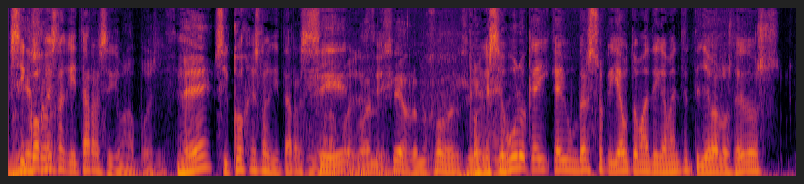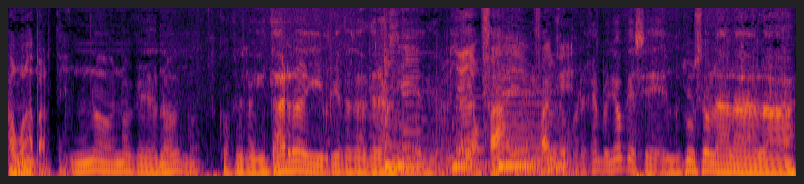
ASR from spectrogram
Si eso... coges la guitarra sí que me lo puedes decir. ¿Eh? Si coges la guitarra sí, sí que me lo puedes bueno, decir. Sí, a lo mejor. Sí. Porque seguro que hay, que hay un verso que ya automáticamente te lleva los dedos a alguna parte. No, no, que no, no. Coges la guitarra y empiezas a hacer así. Y hay un fa, hay un fa incluso, que... Por ejemplo, yo que sé, incluso la, la, la,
